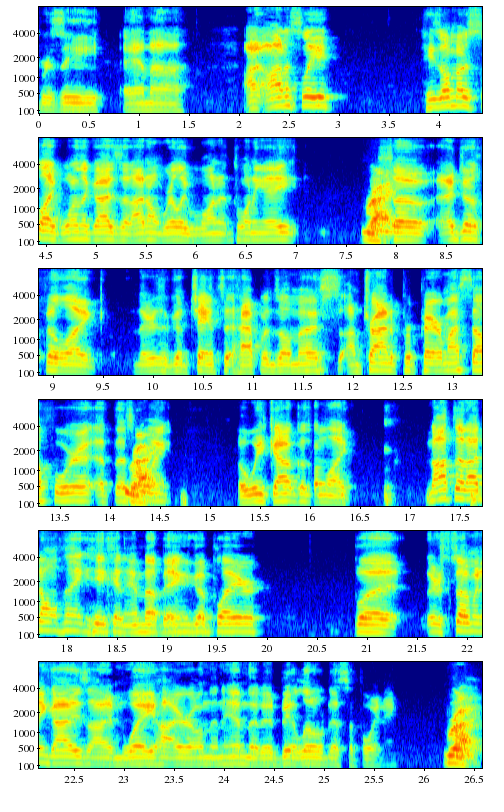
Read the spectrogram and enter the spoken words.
Bresee, and uh, I honestly, he's almost like one of the guys that I don't really want at 28. Right. So I just feel like there's a good chance it happens almost. I'm trying to prepare myself for it at this Right. point, a week out, because I'm like, not that I don't think he can end up being a good player, but there's so many guys I'm way higher on than him that it'd be a little disappointing. right.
